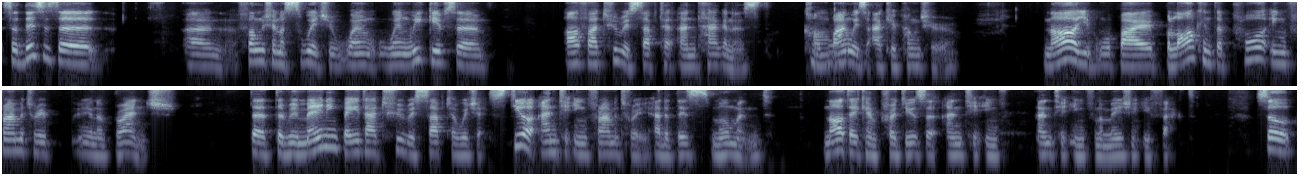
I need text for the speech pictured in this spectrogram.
so this is a, a functional switch when when we give the alpha two receptor antagonist combined mm-hmm. with acupuncture. Now, you, by blocking the pro-inflammatory you know branch, the, the remaining beta 2 receptor, which is still anti-inflammatory at this moment, now they can produce an anti anti-inflammation effect. So,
